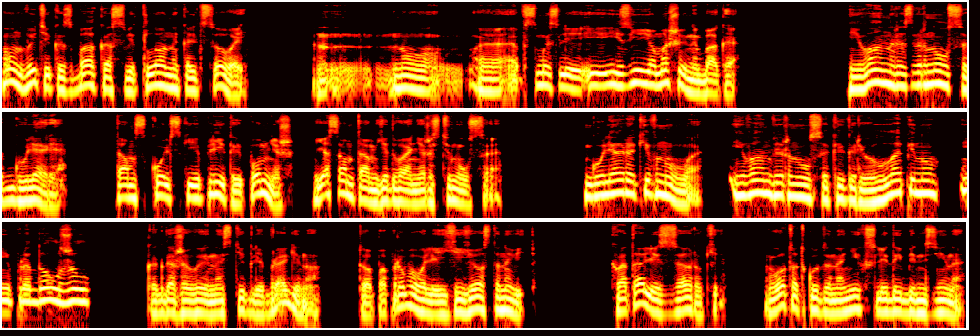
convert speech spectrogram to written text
Он вытек из бака Светланы Кольцовой. Ну, э, в смысле, из ее машины бака. Иван развернулся к гуляре. Там скользкие плиты, помнишь? Я сам там едва не растянулся. Гуляра кивнула. Иван вернулся к Игорю Лапину и продолжил. Когда же вы настигли Брагину, то попробовали ее остановить. Хватались за руки. Вот откуда на них следы бензина.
